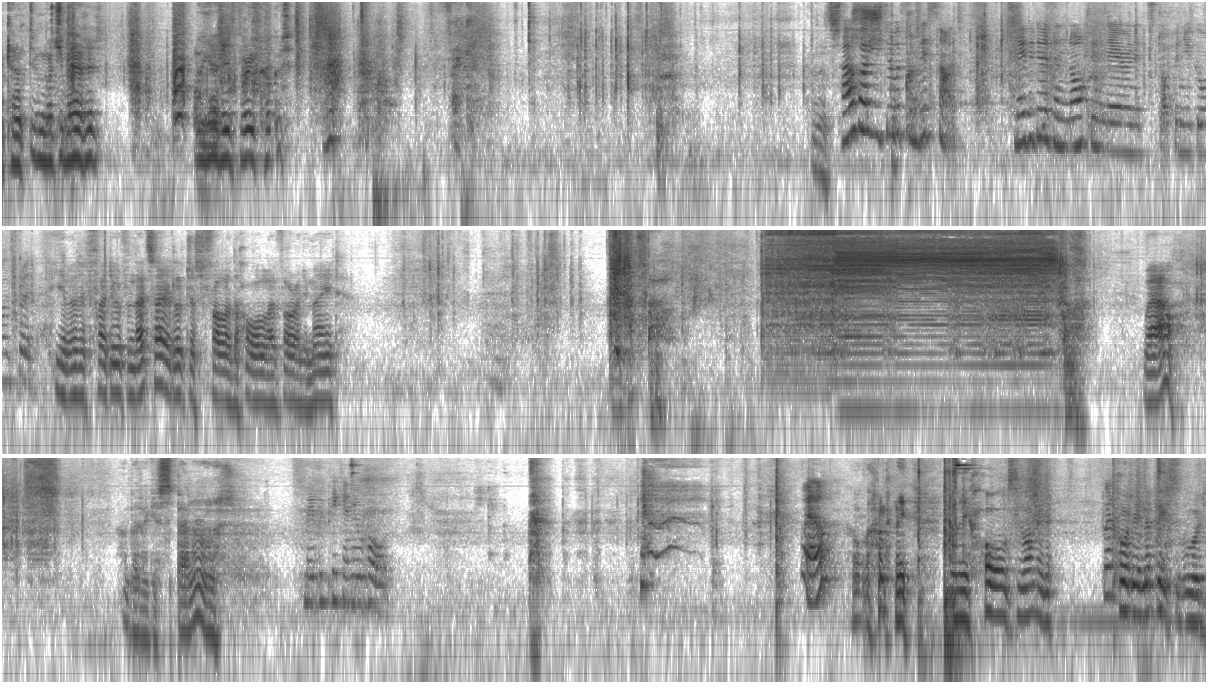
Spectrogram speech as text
Can't do much about it. Oh, yeah, it is very crooked. Fuck. That's How about you do it from this side? Maybe there's a knot in there and it's stopping you going through. Yeah, but if I do it from that side, it'll just follow the hole I've already made. Wow. I better get spanner on it. Maybe pick a new hole. well, Hold oh, on, how many, how many holes do you want me to but put in a piece of wood?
